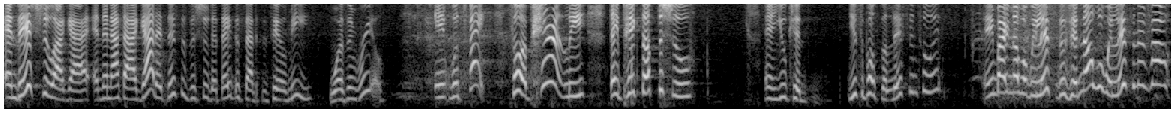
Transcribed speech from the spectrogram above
And this shoe I got, and then after I got it, this is the shoe that they decided to tell me wasn't real it was fake. So apparently, they picked up the shoe, and you could, you're supposed to listen to it. Anybody know what we listen? Does you know what we're listening for?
